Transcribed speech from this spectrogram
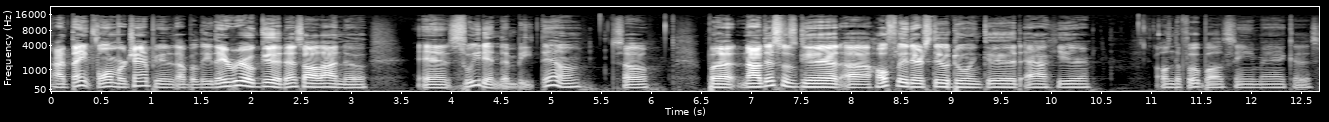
I think former champions. I believe they real good. That's all I know. And Sweden didn't beat them. So, but no, this was good. Uh, hopefully they're still doing good out here on the football scene, man. Cause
